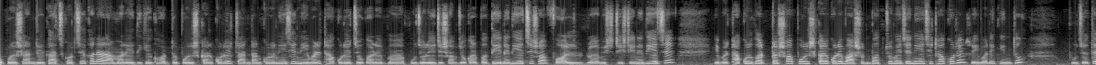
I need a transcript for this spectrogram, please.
ওপরে শান্তির কাজ করছে এখানে, আর আমার এইদিকে ঘরটা পরিষ্কার করে চান টান করে নিয়েছি। নিয়ে এবারে ঠাকুরের জোগাড়ে পুজোর এই যে সব জোগাড়পাতি এনে দিয়েছে, সব ফল মিষ্টি এনে দিয়েছে। এবার ঠাকুর ঘরটা সব পরিষ্কার করে বাসনপত্র মেজে নিয়েছি ঠাকুরের। এবারে কিন্তু পুজোতে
